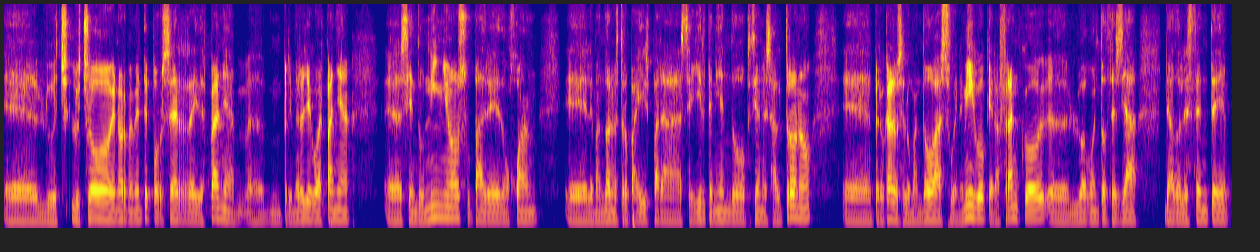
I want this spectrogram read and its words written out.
eh, luchó enormemente por ser rey de España. Eh, primero llegó a España eh, siendo un niño, su padre, don Juan, le mandó a nuestro país para seguir teniendo opciones al trono, pero claro, se lo mandó a su enemigo, que era Franco. luego entonces ya de adolescente,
